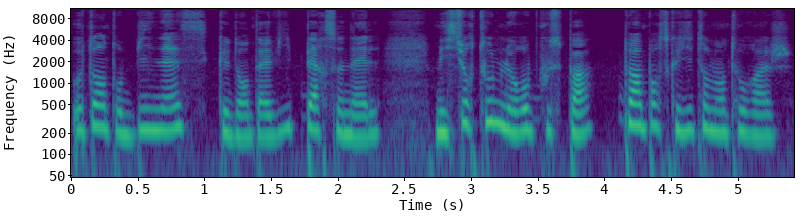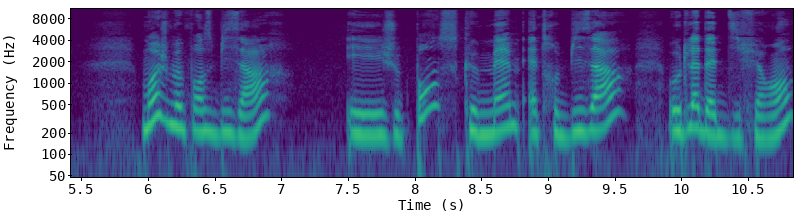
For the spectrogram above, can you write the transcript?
autant dans ton business que dans ta vie personnelle. Mais surtout, ne le repousse pas, peu importe ce que dit ton entourage. Moi, je me pense bizarre, et je pense que même être bizarre, au-delà d'être différent,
